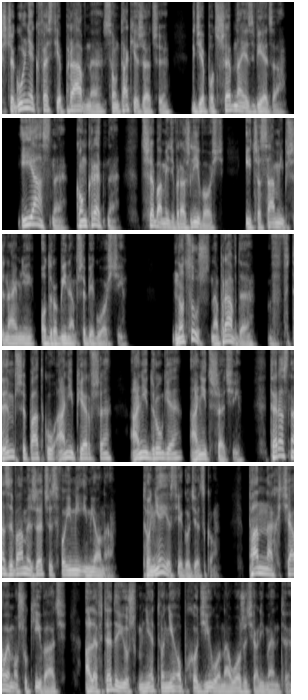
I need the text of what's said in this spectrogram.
Szczególnie kwestie prawne są takie rzeczy, gdzie potrzebna jest wiedza. I jasne, konkretne. Trzeba mieć wrażliwość i czasami przynajmniej odrobina przebiegłości. No cóż, naprawdę, w w tym przypadku ani pierwsze, ani drugie, ani trzeci. Teraz nazywamy rzeczy swoimi imiona. To nie jest jego dziecko. Panna chciałem oszukiwać, ale wtedy już mnie to nie obchodziło nałożyć alimenty.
